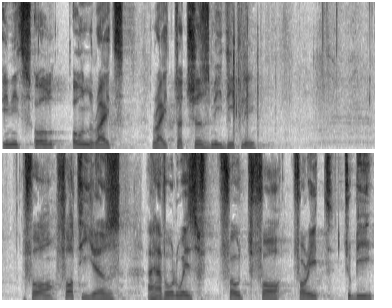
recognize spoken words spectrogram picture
in its own right touches me deeply. For 40 years, I have always fought for, for it to be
